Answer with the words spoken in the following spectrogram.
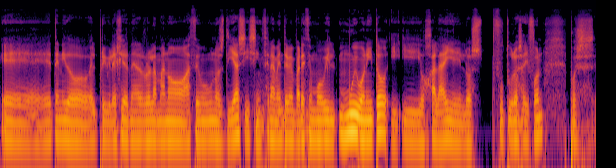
Eh, he tenido el privilegio de tenerlo en la mano hace unos días y sinceramente me parece un móvil muy bonito y, y ojalá y los futuros iPhone, pues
